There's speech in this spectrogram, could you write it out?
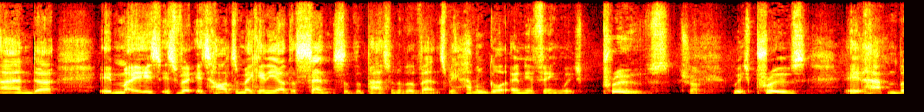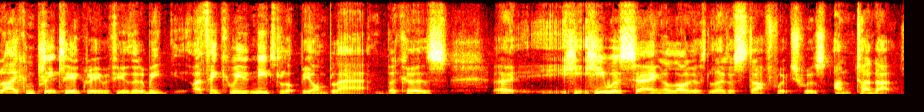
and uh, it may, it's, it's, ve- it's hard to make any other sense of the pattern of events. We haven't got anything which proves Sure. which proves it happened. But I completely agree with you that we, I think we need to look beyond Blair because uh, he, he was saying a lot of, lot of stuff which was un, turned out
